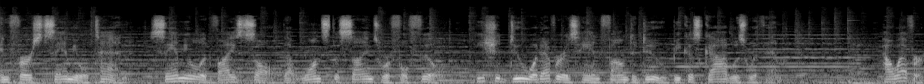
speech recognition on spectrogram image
In 1 Samuel 10, Samuel advised Saul that once the signs were fulfilled, he should do whatever his hand found to do because God was with him. However,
